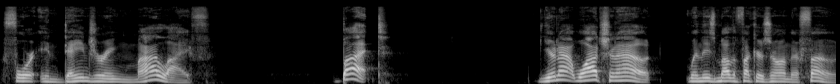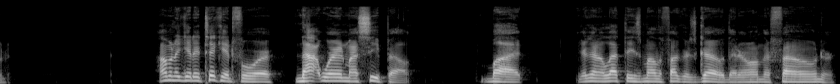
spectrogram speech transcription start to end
for endangering my life, but you're not watching out when these motherfuckers are on their phone. I'm going to get a ticket for not wearing my seatbelt, but you're going to let these motherfuckers go that are on their phone or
